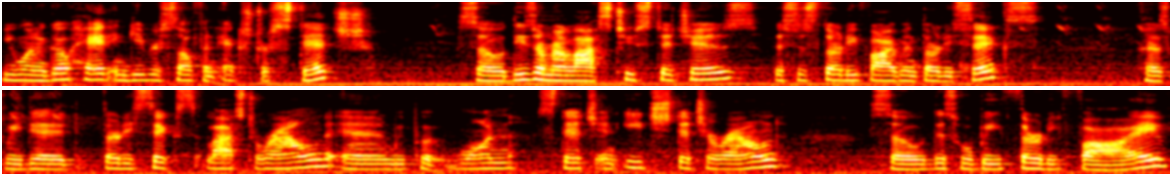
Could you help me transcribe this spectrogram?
you want to go ahead and give yourself an extra stitch. So these are my last two stitches. This is 35 and 36 because we did 36 last round and we put one stitch in each stitch around. So this will be 35.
